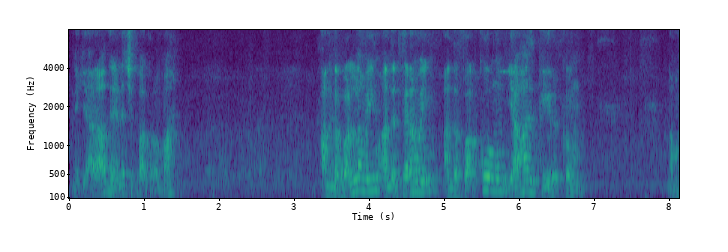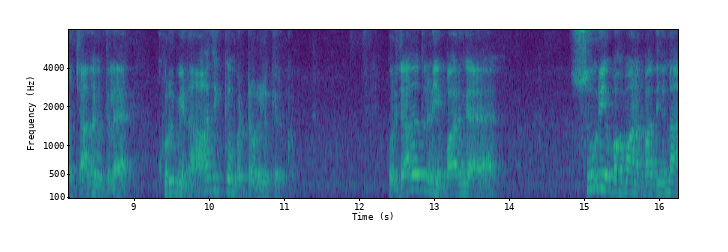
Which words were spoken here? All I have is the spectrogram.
இன்னைக்கு யாராவது நினச்சி பார்க்குறோமா? அந்த வல்லமையும் அந்த திறமையும் அந்த பக்குவமும் யாருக்கு இருக்கும்? நம்ம ஜாதகத்தில் குருவின் ஆதிக்கம் பெற்றவர்களுக்கு இருக்கும். ஒரு ஜாதகத்தில் நீங்கள் பாருங்க சூரிய பகவானை பார்த்தீங்கன்னா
